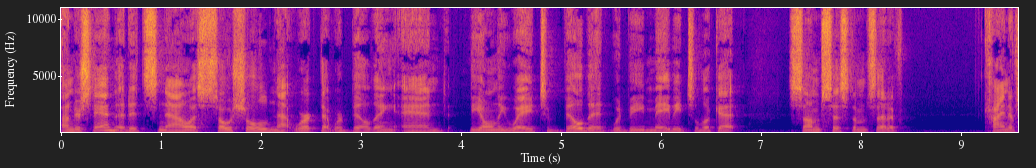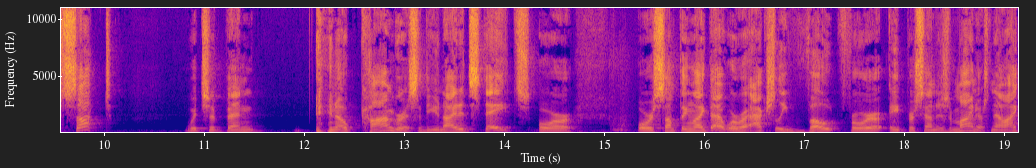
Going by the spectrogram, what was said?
understand that it's now a social network that we're building, and the only way to build it would be maybe to look at some systems that have kind of sucked, which have been, you know, Congress of the United States or or something like that, where we actually vote for a percentage of miners. Now, I,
